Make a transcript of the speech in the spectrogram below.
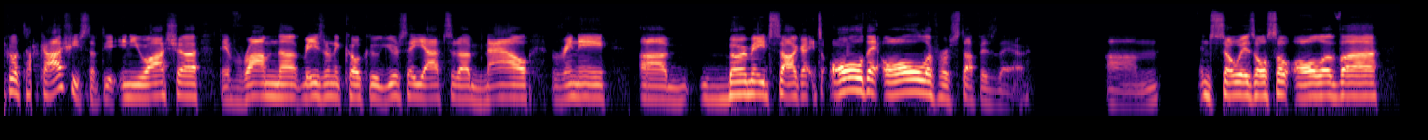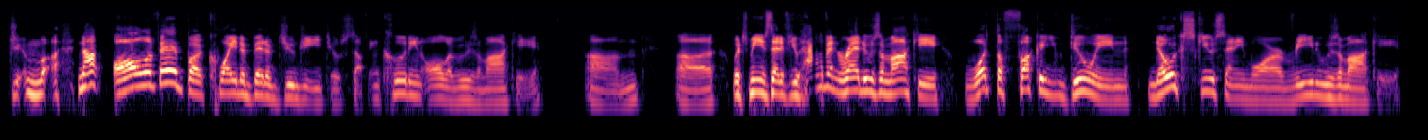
Rumiko Takahashi stuff. The Inuyasha, they have Ranma, Reizou Nikoku, Urusei Yatsura, Mao, Rinne, um, Mermaid Saga. It's all that. All of her stuff is there. Um, and so is also all of Ju- m- uh, not all of it, but quite a bit of Junji Ito stuff, including all of Uzumaki. Um, uh, which means that if you haven't read Uzumaki, what the fuck are you doing? No excuse anymore. Read Uzumaki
